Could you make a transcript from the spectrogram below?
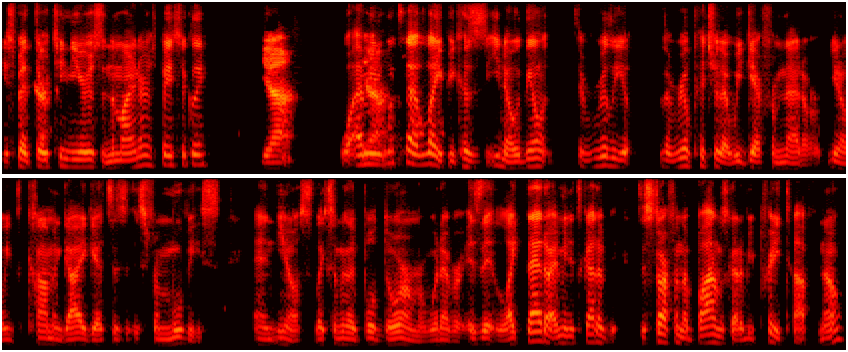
you spent 13 years in the minors, basically. Yeah. Well, I mean, what's that like? Because you know, the only, the really the real picture that we get from that, or you know, the common guy gets is, is from movies, and you know, like something like Bull Durham or whatever. Is it like that? I mean, it's got to be to start from the bottom. It's got to be pretty tough, no?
